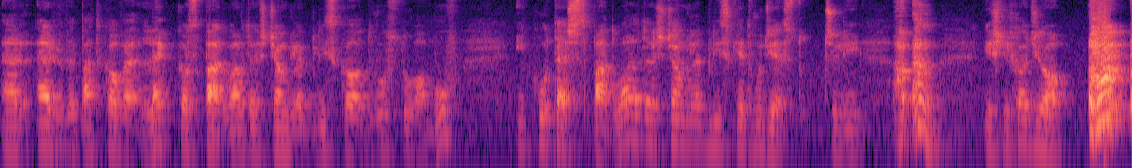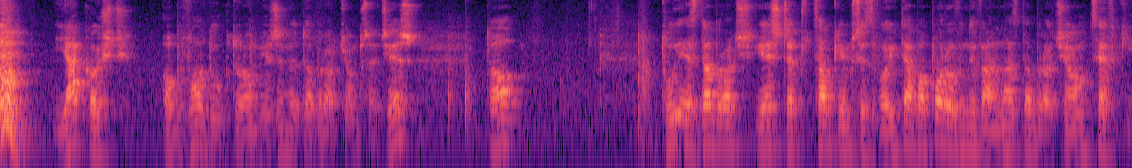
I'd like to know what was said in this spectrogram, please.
RR wypadkowe lekko spadło, ale to jest ciągle blisko 200 ohmów i Q też spadło, ale to jest ciągle bliskie 20. Czyli jeśli chodzi o jakość obwodu, którą mierzymy dobrocią przecież, to tu jest dobroć jeszcze całkiem przyzwoita, bo porównywalna z dobrocią cewki.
